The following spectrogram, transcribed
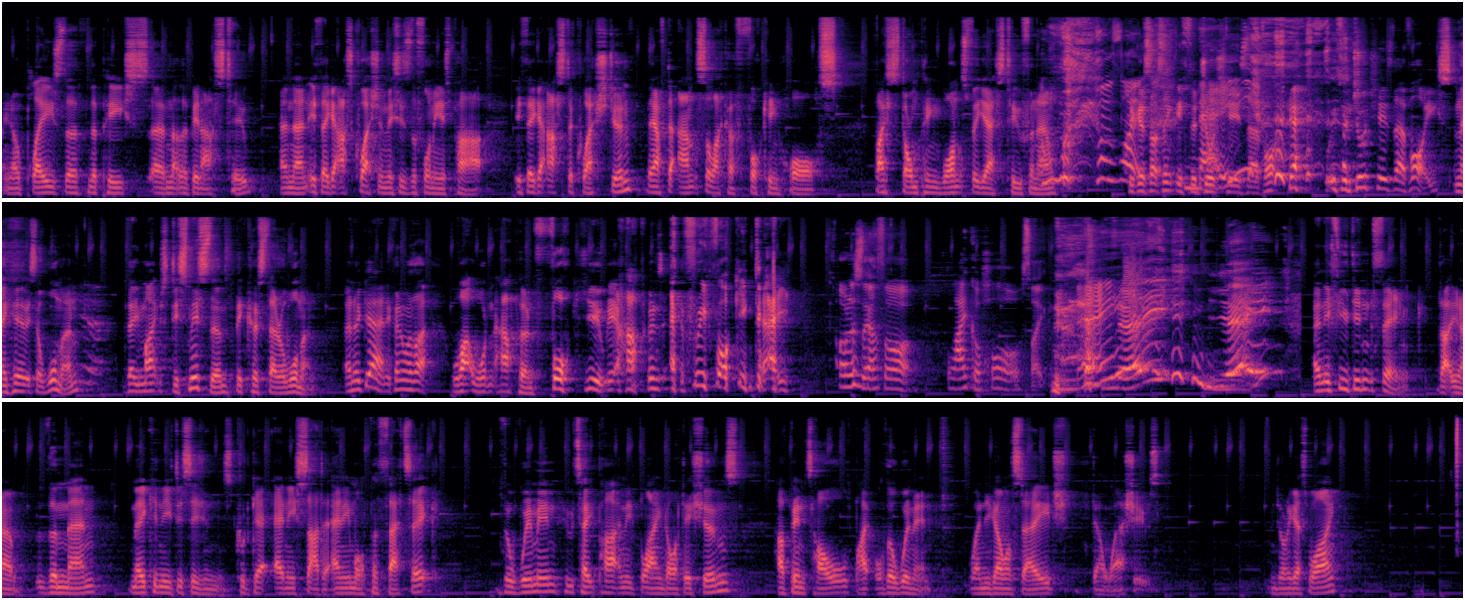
you know, plays the, the piece um, that they've been asked to. And then if they get asked a question, this is the funniest part. If they get asked a question, they have to answer like a fucking horse by stomping once for yes, two for no. Like, Because I think if the judge hears their voice, yeah, if the judge hears their voice and they hear it's a woman, they might just dismiss them because they're a woman. And again, if anyone's like, "Well, that wouldn't happen," fuck you. It happens every fucking day. Honestly, I thought like a horse, like nay, Nay, yay. And if you didn't think that you know the men making these decisions could get any sadder, any more pathetic, the women who take part in these blind auditions have been told by other women when you go on stage, don't wear shoes. And do you want to guess why?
